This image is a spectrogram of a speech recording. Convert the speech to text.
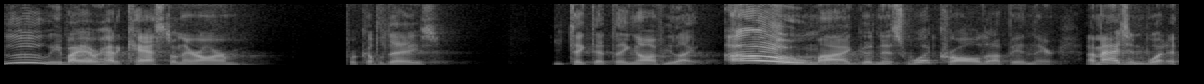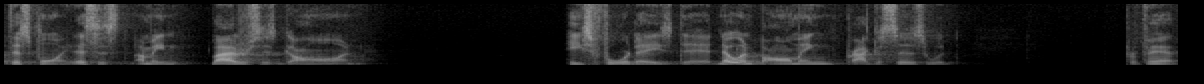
Ooh, anybody ever had a cast on their arm for a couple days? You take that thing off, you're like, oh my goodness, what crawled up in there? Imagine what at this point. This is, I mean, Lazarus is gone. He's four days dead. No embalming practices would prevent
